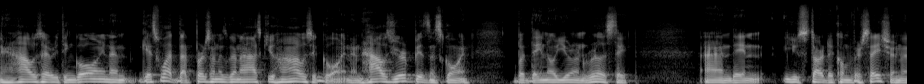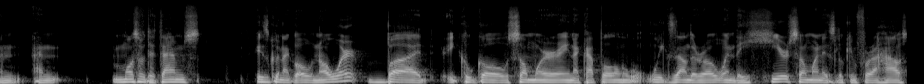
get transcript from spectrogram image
how's everything going? And guess what? That person is gonna ask you, how is it going? And how's your business going? But they know you're in real estate and then you start the conversation and and most of the times it's gonna go nowhere but it could go somewhere in a couple weeks down the road when they hear someone is looking for a house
